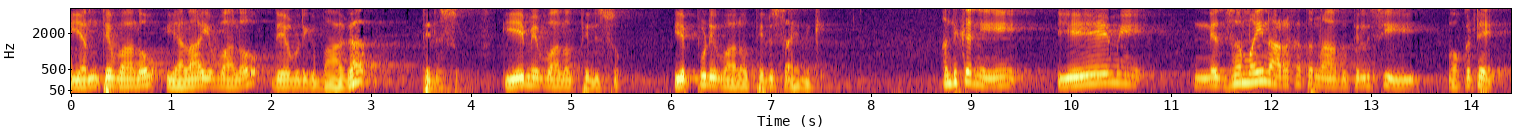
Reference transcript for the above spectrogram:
ఎంత ఇవ్వాలో ఎలా ఇవ్వాలో దేవుడికి బాగా తెలుసు. ఏమి ఇవ్వాలో తెలుసు. ఎప్పుడు ఇవ్వాలో తెలుసు ఆయనకి. అందుకని ఏమి నిజమైన అర్హత నాకు తెలిసి ఒకటే.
